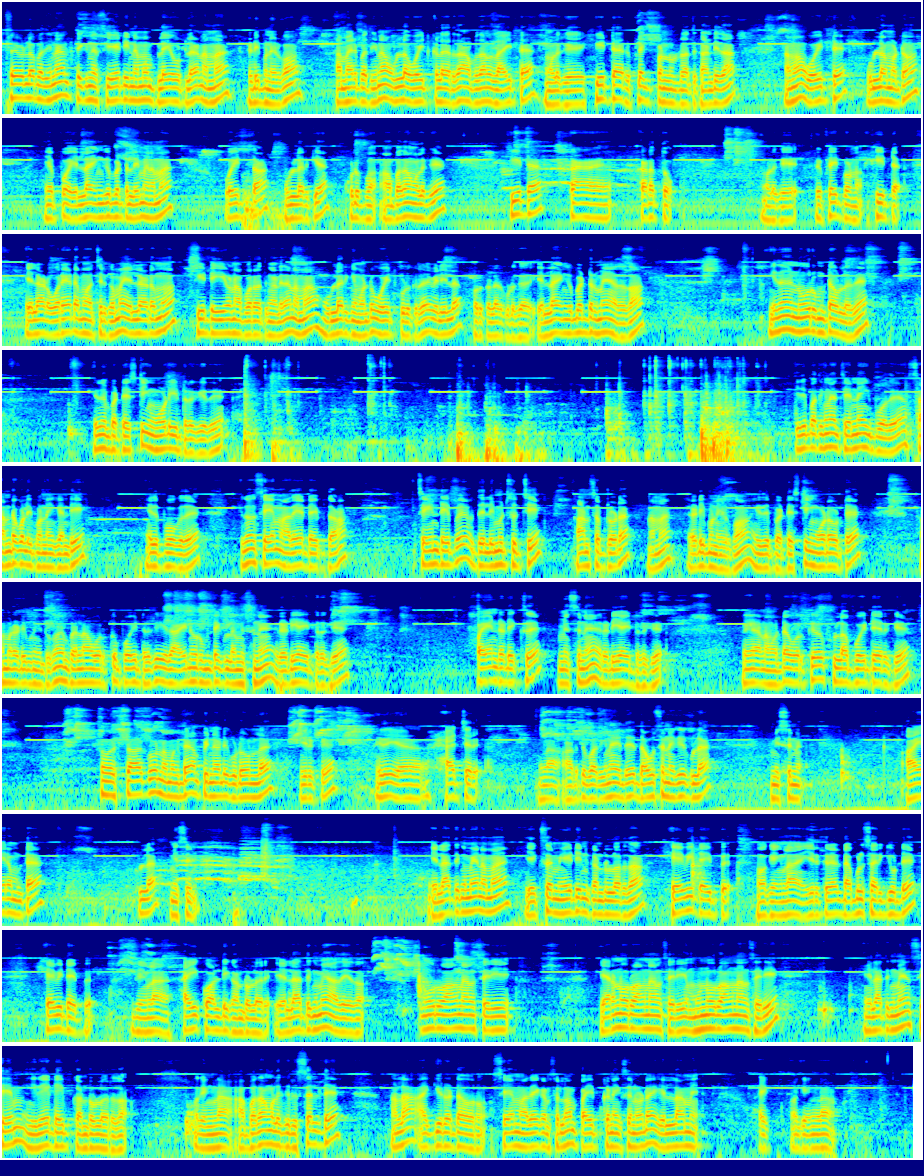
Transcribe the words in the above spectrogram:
ப்ளேவுட்டில் பார்த்தீங்கன்னா திக்னஸ் எயிட்டின் எம்எம் ப்ளேவுட்டில் நம்ம ரெடி பண்ணியிருக்கோம். அது மாதிரி பார்த்தீங்கன்னா உள்ள ஒயிட் கலர் தான். அப்போ தான் லைட்டை உங்களுக்கு ஹீட்டை ரிஃப்ளெக்ட் பண்ணுறதுக்காண்டி தான் நம்ம ஒயிட்டு உள்ளே மட்டும் எப்போ எல்லா இங்குபெட்டர்லையுமே நம்ம ஒயிட் தான் உள்ளே இருக்க கொடுப்போம். அப்போ தான் உங்களுக்கு ஹீட்டை கடத்தும். உங்களுக்கு ரிஃப்ளெக்ட் பண்ணும் ஹீட்டை எல்லா இடம் ஒரே இடமா வச்சுருக்கோமா? எல்லா இடமும் ஹீட்டை ஈவனாக போகிறதுக்காண்டி தான் நம்ம உள்ள மட்டும் ஒயிட் கொடுக்குறது வெளியில் ஒரு கலர் கொடுக்குறது. எல்லா இங்குபெட்டருமே அதை தான் இது நூறு முட்டை உள்ளது. இது இப்போ டெஸ்டிங் ஓடிட்டுருக்குது. இது பார்த்திங்கன்னா சென்னைக்கு போகுது. சண்டைக்கோழி பண்ணைக்காண்டி இது போகுது. இதுவும் சேம் அதே டைப் தான். செயின் டைப்பு வித் லிமிட்ஸ் வச்சு கான்செப்டோட நம்ம ரெடி பண்ணியிருக்கோம். இது இப்போ டெஸ்டிங் ஓட விட்டு நம்ம ரெடி பண்ணியிருக்கோம் இப்போ எல்லாம் ஒர்க்கு போயிட்டுருக்கு. இது ஐநூறு முட்டைக்குள்ள மிஷினு ரெடி ஆகிட்டுருக்கு five hundred eggs machine ready ஆகிட்டுருக்கு ஓகேங்களா நம்மகிட்ட ஒர்க்கு ஃபுல்லாக போயிட்டே இருக்குது ஸ்டாக்கும் நம்மக்கிட்ட பின்னாடி குடோனில் இருக்குது இது ஹேச்சரு அடுத்து பார்த்திங்கன்னா இது தௌசண்ட் எக்குக்குள்ளே மிஷினு ஆயிரம் முட்டைக்குள்ளே மிஷின் எல்லாத்துக்குமே நம்ம எக்ஸ்எம் எயிட்டீன் கண்ட்ரோலர் தான். ஹெவி டைப்பு ஓகேங்களா இருக்கிற டபுள் சர்க்கியூட்டு ஹெவி டைப்பு ஓகேங்களா ஹை குவாலிட்டி கண்ட்ரோலர் எல்லாத்துக்குமே அதே தான். நூறு வாங்கினாலும் சரி இரநூறு வாங்கினாலும் சரி முந்நூறு வாங்கினாலும் சரி எல்லாத்துக்குமே சேம் இதே டைப் கண்ட்ரோலர் தான். ஓகேங்களா? அப்போ தான் உங்களுக்கு ரிசல்ட்டு நல்லா அக்யூரேட்டாக வரும். சேம் அதே கன்செப்ட் தான் பைப் கனெக்ஷனோட எல்லாமே. ரைட் ஓகேங்களா?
